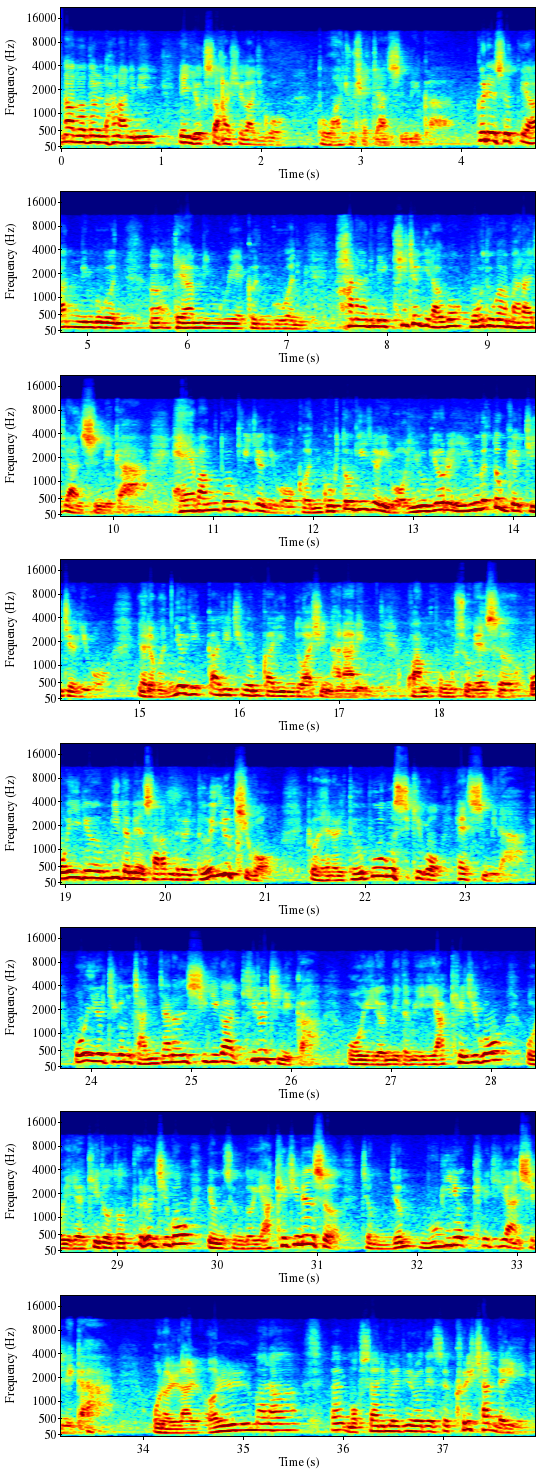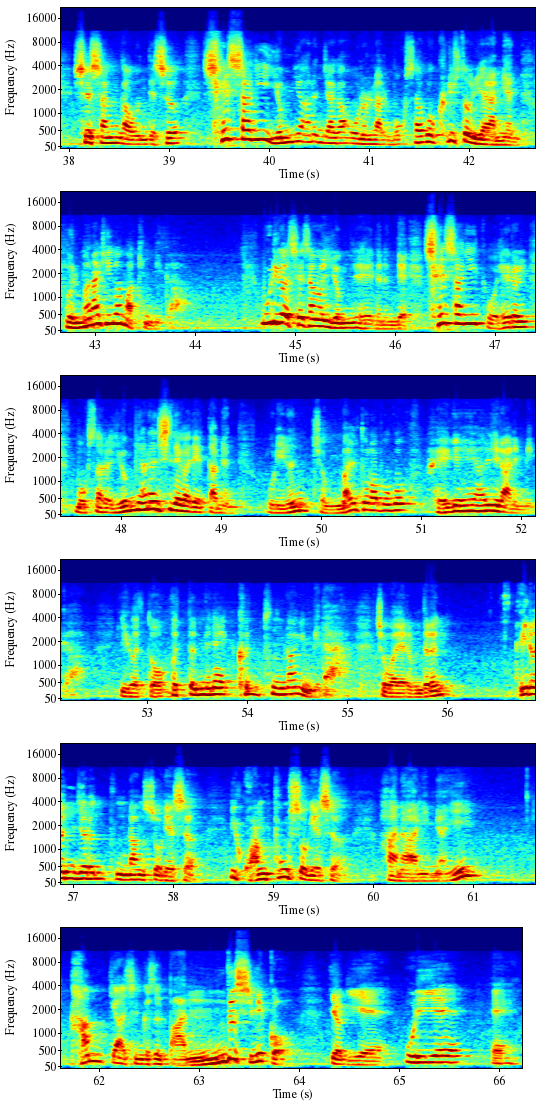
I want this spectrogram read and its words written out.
나라들 하나님이 역사하셔가지고 도와주셨지 않습니까? 그래서 대한민국은 어, 대한민국의 건국은 하나님의 기적이라고 모두가 말하지 않습니까? 해방도 기적이고 건국도 기적이고 유교를 이긴 것도 그 기적이고 여러분 여기까지 지금까지 인도하신 하나님 광풍 속에서 오히려 믿음의 사람들을 더 일으키고 교회를 더 부흥시키고 했습니다. 오히려 지금 잔잔한 시기가 길어지니까 오히려 믿음이 약해지고 오히려 기도도 떨어지고 영성도 약해지면서 점점 무기력해지지 않습니까? 오늘날 얼마나 목사님을 비롯해서 크리스찬들이 세상 가운데서 세상이 염려하는 자가 오늘날 목사고 그리스도인이라면 얼마나 기가 막힙니까? 우리가 세상을 염려해야 되는데 세상이 교회를 목사를 염려하는 시대가 됐다면 우리는 정말 돌아보고 회개해야 할 일 아닙니까? 이것도 어떤 면의 큰 풍랑입니다. 저와 여러분들은 이런저런 풍랑 속에서 이 광풍 속에서 하나님이 함께 하신 것을 반드시 믿고 여기에 우리의 에,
